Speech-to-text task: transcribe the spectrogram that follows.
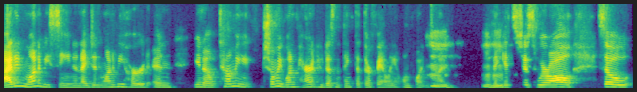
i didn't want to be seen and i didn't want to be heard and you know tell me show me one parent who doesn't think that they're failing at one point in time mm-hmm. Mm-hmm. Like it's just we're all so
